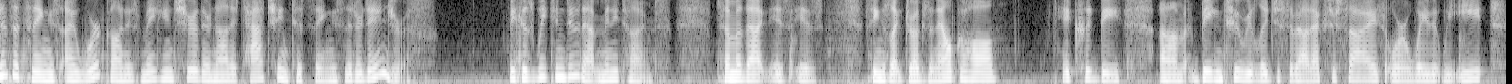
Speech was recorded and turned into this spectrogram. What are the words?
of the things I work on is making sure they're not attaching to things that are dangerous. Because we can do that many times. Some of that is, is things like drugs and alcohol. It could be um, being too religious about exercise or a way that we eat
